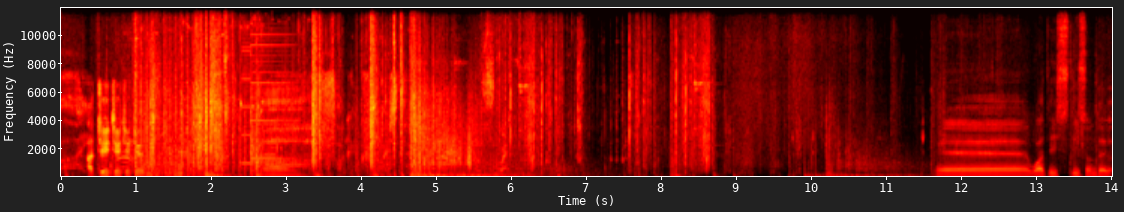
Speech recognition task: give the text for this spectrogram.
buy. Uh, two, two, two, two. Oh, fucking Christ. No sweat. Uh, what is this on the...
